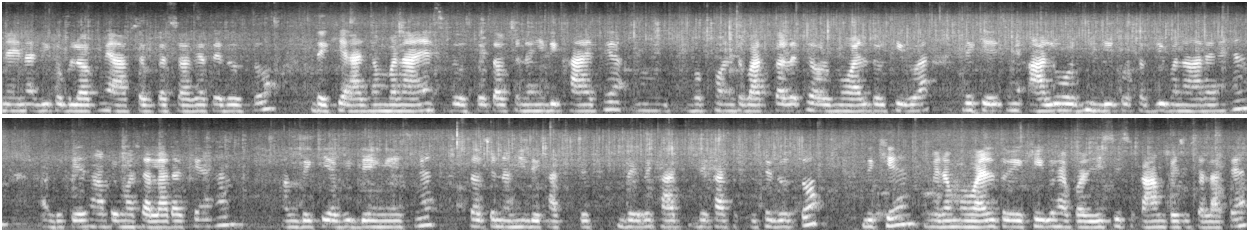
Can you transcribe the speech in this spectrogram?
नैना जी को ब्लॉग में आप सबका स्वागत है दोस्तों। देखिए, आज हम बनाए दोस्तों, तब से नहीं दिखाए थे। वो फ़ोन से बात कर रहे थे और मोबाइल तो ठीक हुआ। देखिए, इसमें आलू और भिंडी को सब्ज़ी बना रहे हैं। और देखिए, यहाँ पे मसाला रखे हैं। हम देखिए, अभी देंगे इसमें। सबसे नहीं दिखा सकते दिखा दिखा सकते थे दोस्तों। देखिए, मेरा मोबाइल तो एक ही है, पर इसी से काम कैसे चलाते हैं?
